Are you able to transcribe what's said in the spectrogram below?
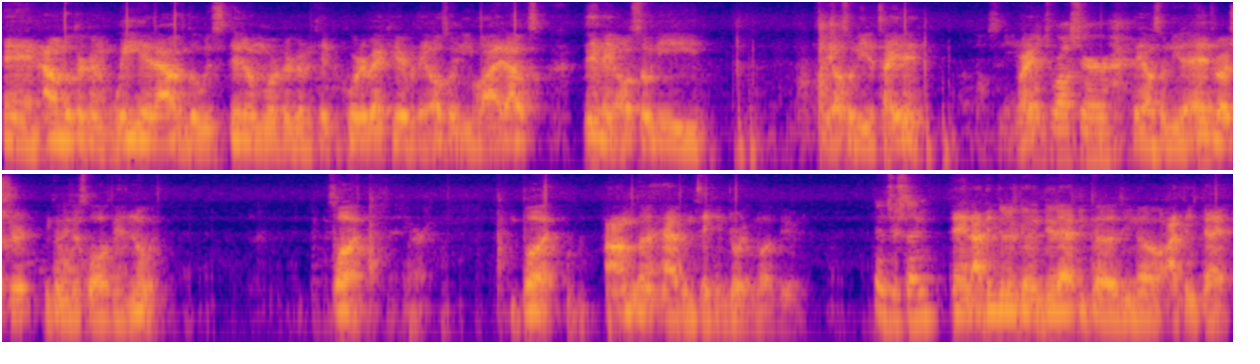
And I don't know if they're going to wait it out and go with Stidham or if they're going to take a quarterback here, but they also need wideouts and they also need they also need a tight end. Also need an Right. Edge rusher. They also need an edge rusher because they just lost Van Noy. But but I'm gonna have him taking Jordan Love here. Interesting. And I think they're just going to do that because, you know, I think that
